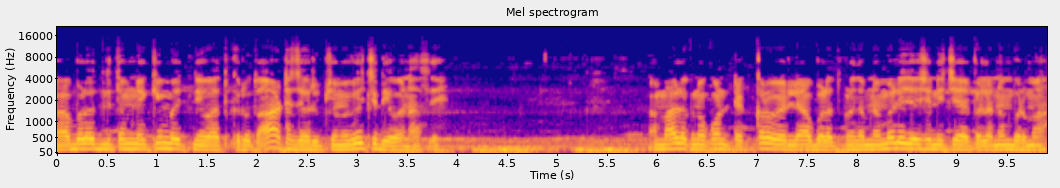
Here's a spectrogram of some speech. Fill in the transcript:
આ બળદની તમને કિંમતની વાત કરું તો આઠ હજાર રૂપિયામાં વેચી દેવાના છે. આ માલિકનો કોન્ટેક કરો એટલે આ બળદ પણ તમને મળી જશે નીચે આપેલા નંબરમાં.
